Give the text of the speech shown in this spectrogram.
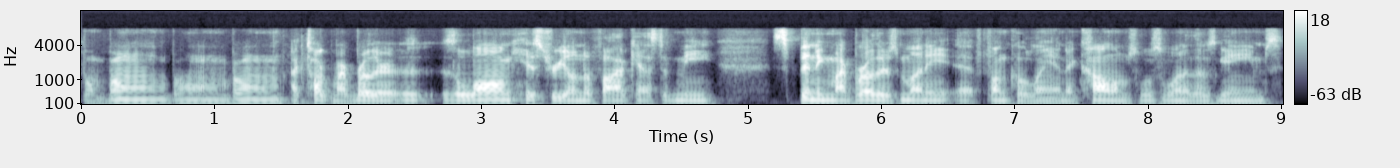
Boom, boom, boom, boom. I talked to my brother. There's a long history on the podcast of me spending my brother's money at Funcoland, and Columns was one of those games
